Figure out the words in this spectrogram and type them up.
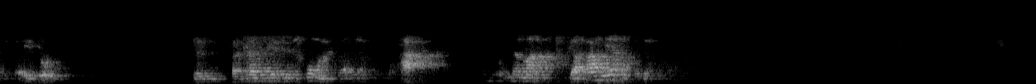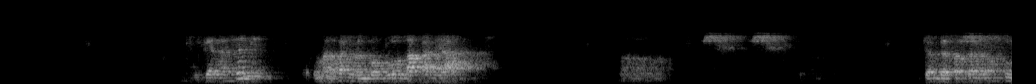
ketika itu dan karena dia didukung oleh banyak hak. Nama belakangnya Demikian hasilnya. Bagaimana dengan pemberontakan ya? Dan berdasarkan satu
